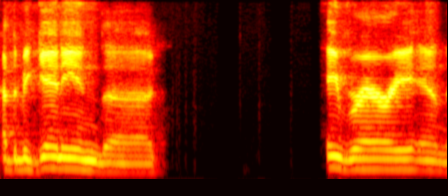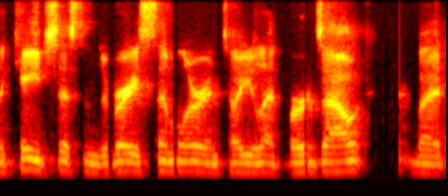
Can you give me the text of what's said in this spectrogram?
at the beginning, the aviary and the cage systems are very similar until you let birds out. But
